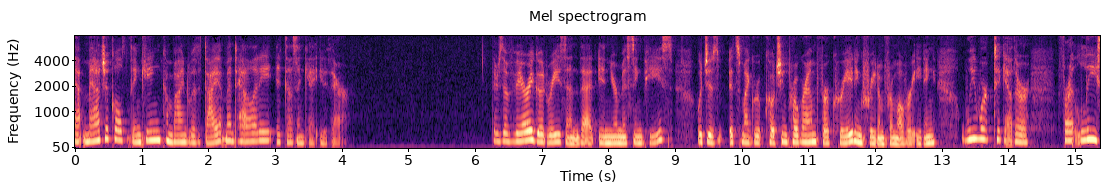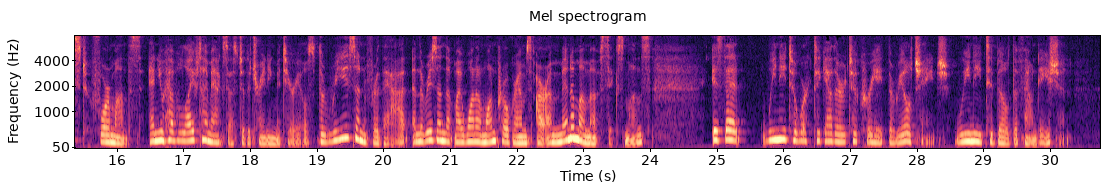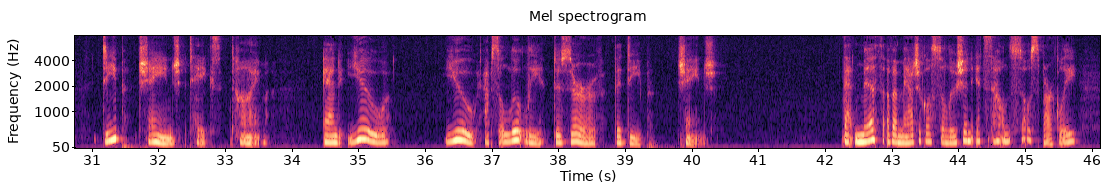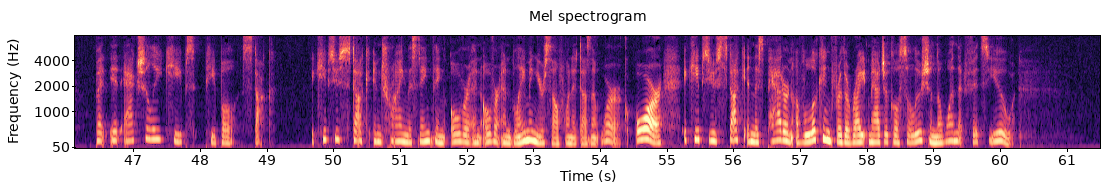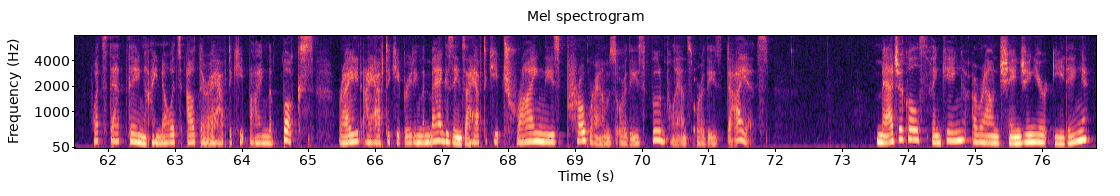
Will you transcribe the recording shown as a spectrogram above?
that magical thinking combined with diet mentality, it doesn't get you there. There's a very good reason that in your missing piece, which is it's my group coaching program for creating freedom from overeating, we work together for at least 4 months and you have lifetime access to the training materials. The reason for that and the reason that my one-on-one programs are a minimum of 6 months is that we need to work together to create the real change. We need to build the foundation. Deep change takes time. And you, you absolutely deserve the deep change. That myth of a magical solution, it sounds so sparkly, but it actually keeps people stuck. It keeps you stuck in trying the same thing over and over and blaming yourself when it doesn't work. Or it keeps you stuck in this pattern of looking for the right magical solution, the one that fits you. What's that thing? I know it's out there. I have to keep buying the books, right? I have to keep reading the magazines. I have to keep trying these programs or these food plans or these diets. Magical thinking around changing your eating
